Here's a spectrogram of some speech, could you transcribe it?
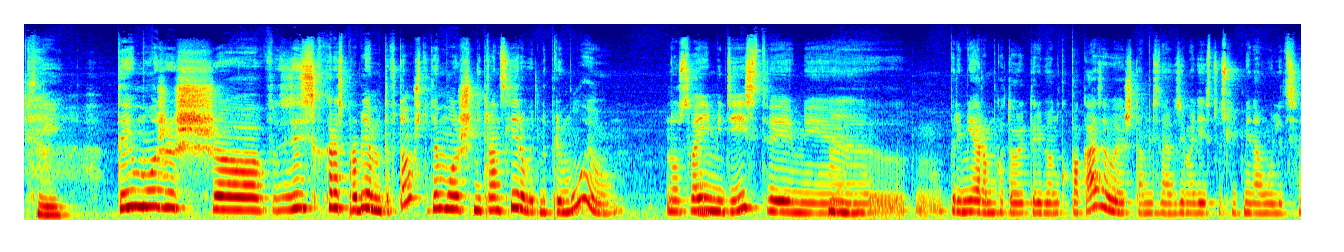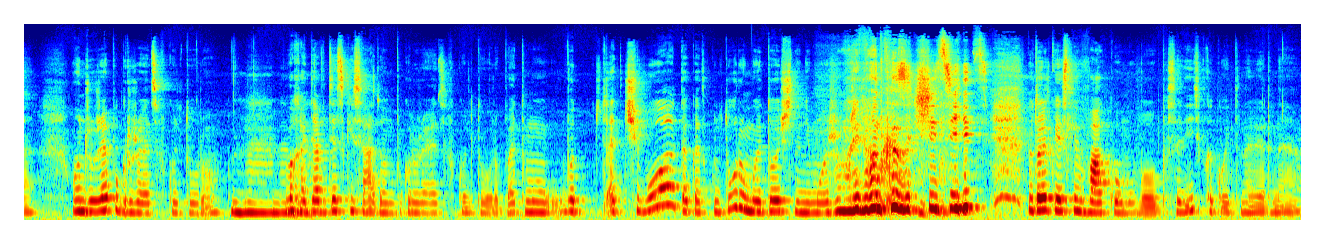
с ней. Ты можешь... э, Здесь как раз проблема-то в том, что ты можешь не транслировать напрямую, но своими действиями, э, примером, который ты ребенку показываешь, там, не знаю, взаимодействие с людьми на улице, он же уже погружается в культуру. Выходя в детский сад, он погружается в культуру. Поэтому вот от чего, так от культуры мы точно не можем ребенка защитить. Ну, только если в вакуум его посадить в какой-то, наверное.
